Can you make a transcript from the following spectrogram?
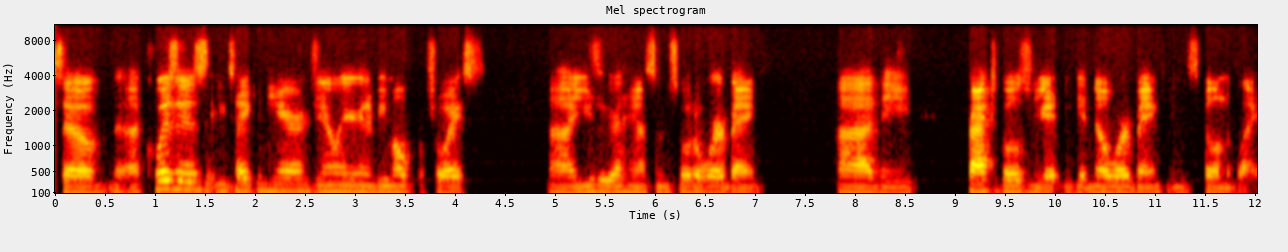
So uh, quizzes that you take in here, generally you're going to be multiple choice. Uh, usually going to have some sort of word bank uh, the practicals, you get, you get no word bank and fill in the blank,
